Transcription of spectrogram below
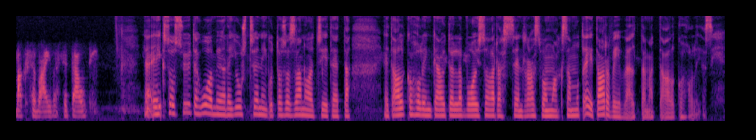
maksavaiva se tauti. Ja eikö se ole syytä huomioida just se, niin kuin tuossa sanoit siitä, että, että alkoholin käytöllä voi saada sen rasvamaksan, mutta ei tarvitse välttämättä alkoholia siihen?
